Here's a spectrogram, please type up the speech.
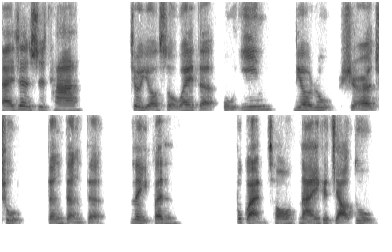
来认识它，就有所谓的五阴六入十二处等等的类分。不管从哪一个角度，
